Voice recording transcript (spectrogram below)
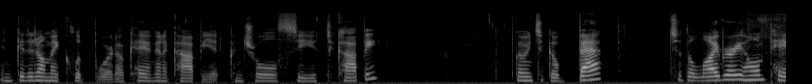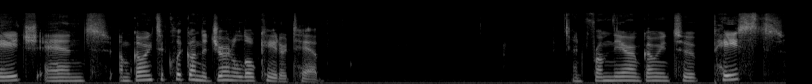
and get it on my clipboard. Okay, I'm going to copy it. Control C to copy. I'm going to go back to the library home page and I'm going to click on the journal locator tab. And from there I'm going to paste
